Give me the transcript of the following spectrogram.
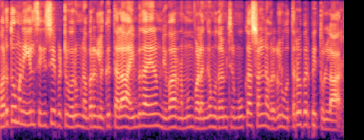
மருத்துவமனையில் சிகிச்சை பெற்று வரும் நபர்களுக்கு தலா ஐம்பதாயிரம் நிவாரணமும் வழங்க முதலமைச்சர் மு ஸ்டாலின் அவர்கள் உத்தரவு பிறப்பித்துள்ளார்.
